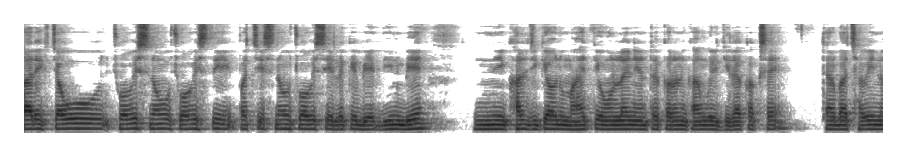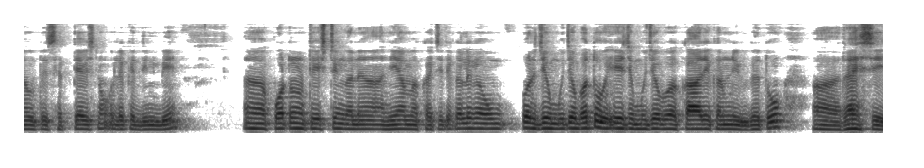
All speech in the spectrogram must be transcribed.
તારીખ ચૌદ, ચોવીસ નવ ચોવીસથી પચીસ નવ ચોવીસ એટલે કે બે, દિન બે ની ખાલી જગ્યાઓની માહિતી ઓનલાઈન એન્ટર કરવાની કામગીરી જિલ્લા કક્ષાએ ત્યારબાદ છવ્વીસ નવથી સત્યાવીસ નવ એટલે કે દિન બે પોર્ટલનું ટેસ્ટિંગ અને નિયામક કચેરી. એટલે કે ઉપર જે મુજબ હતું એ જ મુજબ કાર્યક્રમની વિગતો રહેશે.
